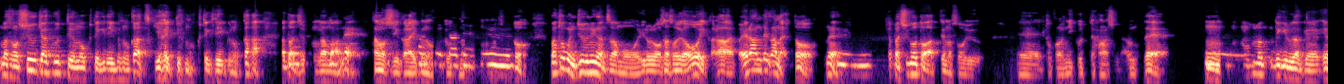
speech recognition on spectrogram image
まあその集客っていう目的で行くのか、付き合いっていう目的で行くのか、あとは自分がまあね、楽しいから行くのかうん、と、まあ、特に12月はもういろいろお誘いが多いから、やっぱ選んでいかないと、ね、うん、やっぱり仕事あってのそういう、えー、ところに行くって話になるので、うん、できるだけ選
